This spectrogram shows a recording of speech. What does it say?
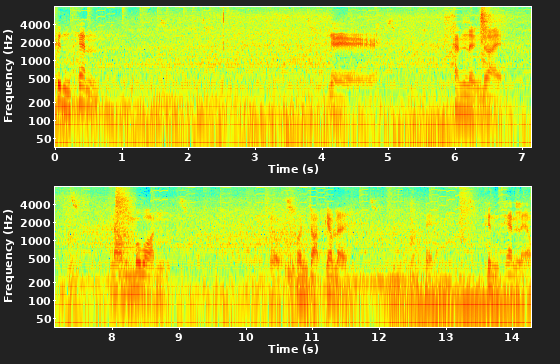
ขึ้นแท่นเย่แท่นหนึ่งด้วย number one เออคนจอดเพียบเลยนี่ขึ้นแท่นแล้ว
